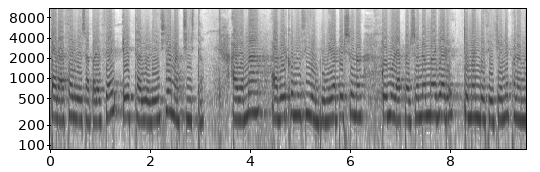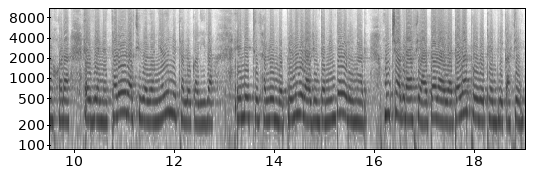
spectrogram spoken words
para hacer desaparecer esta violencia machista. Además, habéis conocido en primera persona cómo las personas mayores toman decisiones para mejorar el bienestar de la ciudadanía de nuestra localidad en este salón de pleno del Ayuntamiento de Linares. Muchas gracias a todas y a todas por vuestra implicación.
